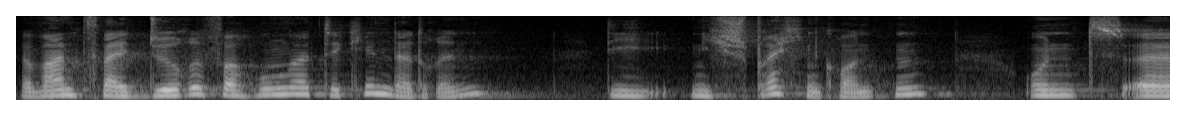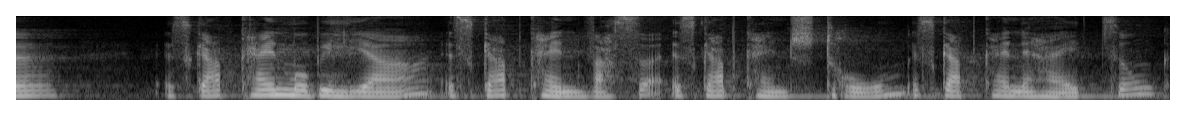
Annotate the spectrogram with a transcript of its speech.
Da waren zwei dürre, verhungerte Kinder drin, die nicht sprechen konnten und äh, es gab kein Mobiliar, es gab kein Wasser, es gab keinen Strom, es gab keine Heizung.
